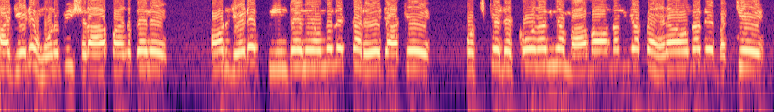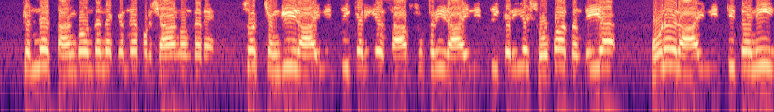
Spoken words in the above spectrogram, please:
ਆ ਜਿਹੜੇ ਹੁਣ ਵੀ ਸ਼ਰਾਬ ਵੰਡਦੇ ਨੇ ਔਰ ਜਿਹੜੇ ਪੀਂਦੇ ਨੇ, ਉਹਨਾਂ ਦੇ ਘਰੇ ਜਾ ਕੇ ਪੁੱਛ ਕੇ ਦੇਖੋ ਉਹਨਾਂ ਦੀਆਂ ਮਾਵਾਂ, ਉਹਨਾਂ ਦੀਆਂ ਭੈਣਾਂ, ਉਹਨਾਂ ਦੇ ਬੱਚੇ ਕਿੰਨੇ ਤੰਗ ਹੁੰਦੇ ਨੇ, ਕਿੰਨੇ ਪਰੇਸ਼ਾਨ ਹੁੰਦੇ ਨੇ। ਸੋ ਚੰਗੀ ਰਾਜਨੀਤੀ ਕਰੀਏ ਸਾਫ਼ ਸੁਥਰੀ ਰਾਜਨੀਤੀ ਕਰੀਏ, ਸ਼ੋਭਾ ਦਿੰਦੀ ਆ। ਹੁਣ ਇਹ ਰਾਜਨੀਤੀ ਤੇ ਨਹੀਂ,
